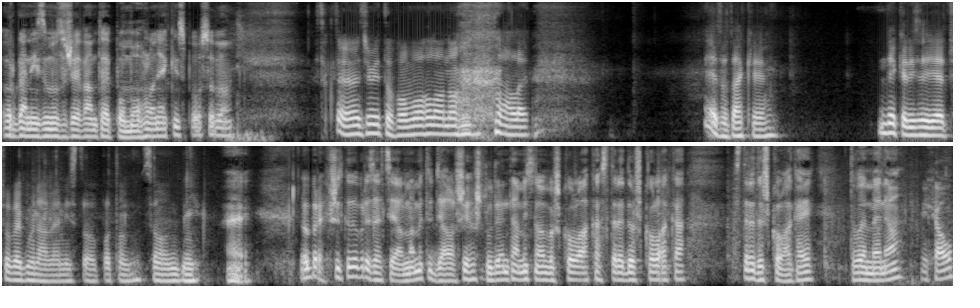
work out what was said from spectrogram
organizmus, že vám to aj pomohlo nejakým spôsobom? Tak to neviem, či mi to pomohlo, no, ale je to také. Niekedy je človek unavený z toho potom celom dni. Hej. Dobre, všetko dobre zatiaľ. Máme tu ďalšieho študenta, myslím, alebo školáka, stredoškoláka. Stredoškolák, hej? Tvoje meno? Michal.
